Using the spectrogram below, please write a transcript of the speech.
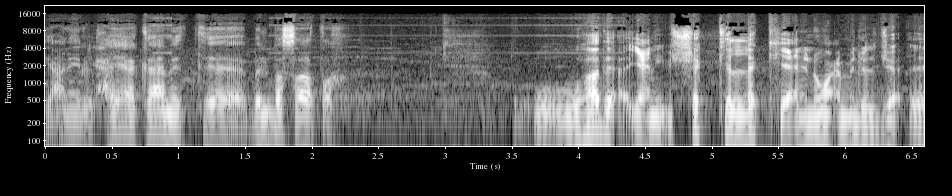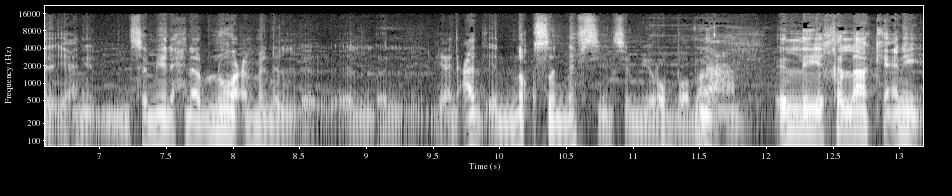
يعني الحياة كانت آه، بالبساطة وهذا يعني شكل لك يعني نوع من الج... يعني نسميه إحنا نوع من ال... ال... ال... يعني عد النقص النفسي نسميه ربما نعم اللي خلاك يعني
